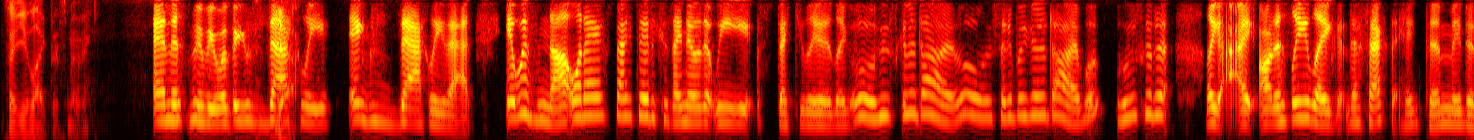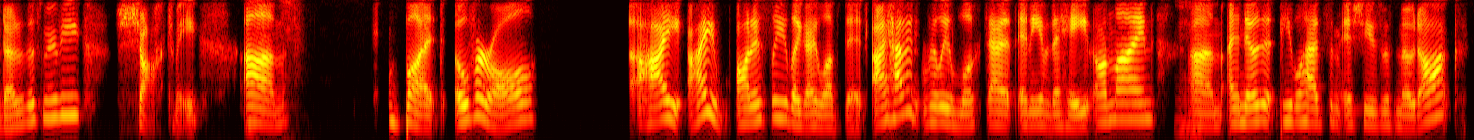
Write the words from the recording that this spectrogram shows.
So you like this movie? And this movie was exactly, yeah. exactly that. It was not what I expected because I know that we speculated, like, oh, who's gonna die? Oh, is anybody gonna die? What? Who's gonna? Like, I honestly like the fact that Hank Pym made it out of this movie shocked me. Um, but overall, I I honestly like I loved it. I haven't really looked at any of the hate online. Mm-hmm. Um, I know that people had some issues with MODOK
